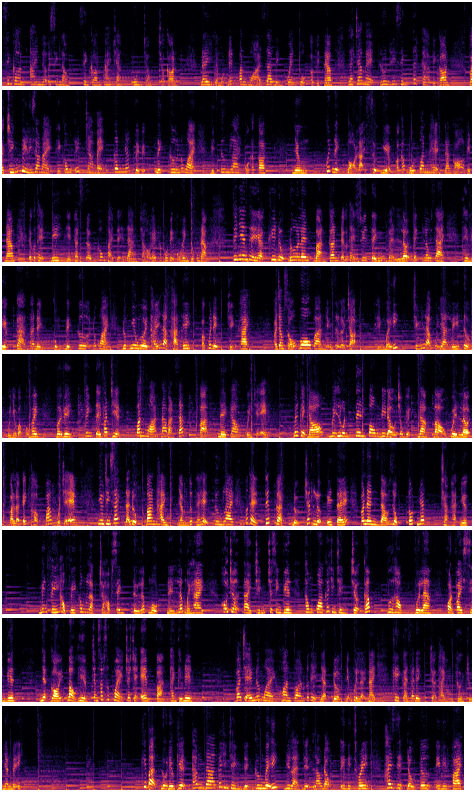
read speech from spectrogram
Sinh con ai nỡ sinh lòng, sinh con ai chẳng vun trồng cho con. Đây là một nét văn hóa gia đình quen thuộc ở Việt Nam là cha mẹ luôn hy sinh tất cả vì con. Và chính vì lý do này thì không ít cha mẹ cân nhắc về việc định cư nước ngoài vì tương lai của các con. Nhưng quyết định bỏ lại sự nghiệp và các mối quan hệ đang có ở Việt Nam để có thể đi thì thật sự không phải dễ dàng cho hầu hết các quý vị phụ huynh đúng không nào? Tuy nhiên thì à, khi được đưa lên bàn cân để có thể suy tính về lợi ích lâu dài thì việc cả gia đình cùng định cư ở nước ngoài được nhiều người thấy là khả thi và quyết định triển khai. Và trong số vô vàn những sự lựa chọn thì Mỹ chính là quốc gia lý tưởng của nhiều bậc phụ huynh bởi vì kinh tế phát triển, văn hóa đa bản sắc và đề cao quyền trẻ em. Bên cạnh đó, Mỹ luôn tiên phong đi đầu trong việc đảm bảo quyền lợi và lợi ích hợp pháp của trẻ em. Nhiều chính sách đã được ban hành nhằm giúp thế hệ tương lai có thể tiếp cận được chất lượng y tế và nền giáo dục tốt nhất, chẳng hạn như miễn phí học phí công lập cho học sinh từ lớp 1 đến lớp 12, hỗ trợ tài chính cho sinh viên thông qua các chương trình trợ cấp, vừa học vừa làm, khoản vay sinh viên, nhận gói bảo hiểm chăm sóc sức khỏe cho trẻ em và thanh thiếu niên và trẻ em nước ngoài hoàn toàn có thể nhận được những quyền lợi này khi cả gia đình trở thành thường trú nhân Mỹ. Khi bạn đủ điều kiện tham gia các chương trình định cư Mỹ như là diện lao động EB3 hay diện đầu tư EB5,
